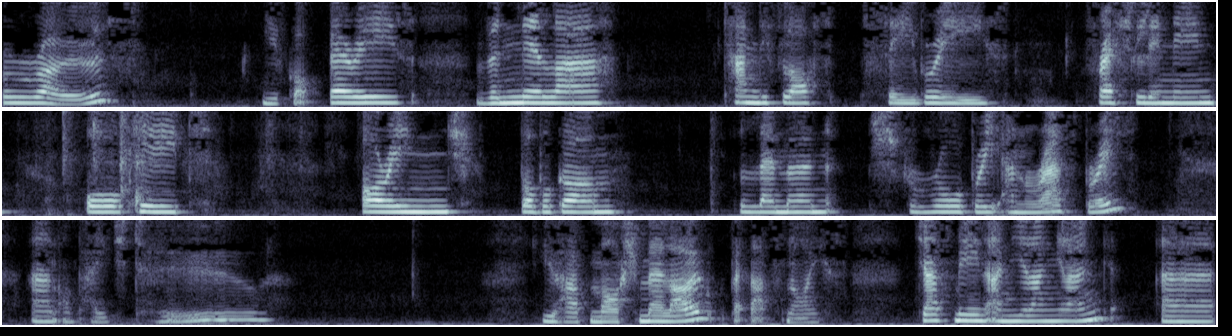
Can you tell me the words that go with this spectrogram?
rose, you've got berries, vanilla, candy floss, sea breeze, fresh linen, orchid, orange, bubblegum, lemon, strawberry and raspberry. And on page two, you have marshmallow, but that's nice. Jasmine and ylang ylang, uh,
